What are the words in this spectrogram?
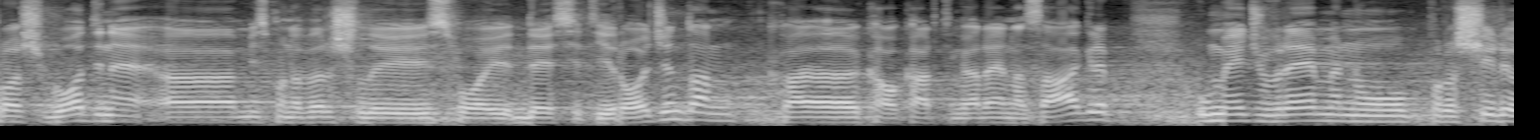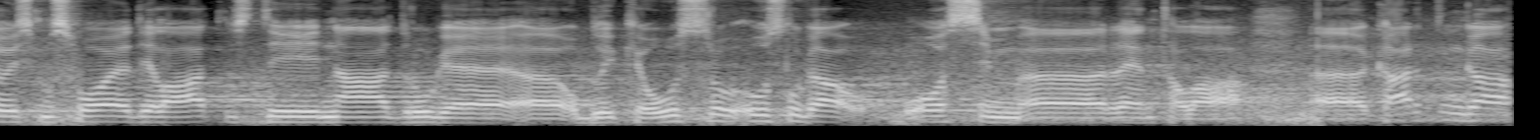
Prošle godine e, mi smo navršili svoj deseti rođendan kao Karting Arena Zagreb. U međuvremenu proširili smo svoje djelatnosti na druge e, oblike usluga osim e, rentala kartinga.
